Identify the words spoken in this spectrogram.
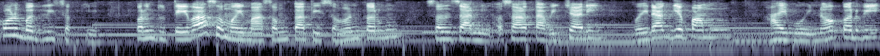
પણ બદલી શકીએ. પરંતુ તેવા સમયમાં ક્ષમતાથી સહન કરવું, સંસારની અસારતા વિચારી, વૈરાગ્ય પામવું હાઈબોય ન કરવી,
